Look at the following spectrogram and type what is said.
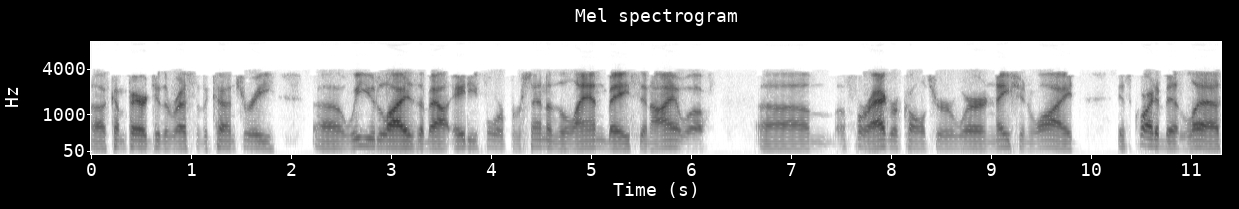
uh, compared to the rest of the country. Uh, we utilize about 84% of the land base in Iowa um, for agriculture, where nationwide it's quite a bit less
